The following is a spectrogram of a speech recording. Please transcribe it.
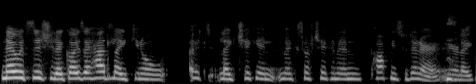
now it's literally like guys I had like you know like chicken like stuffed chicken and poppies for dinner and you're like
